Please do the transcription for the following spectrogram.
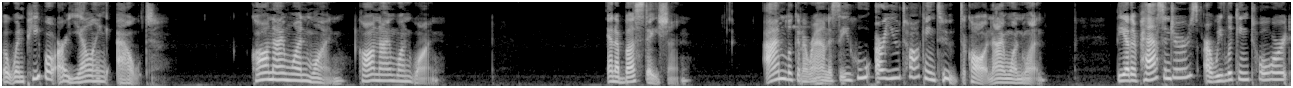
But when people are yelling out, call 911, call 911, in a bus station, I'm looking around to see who are you talking to to call 911? The other passengers, are we looking toward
